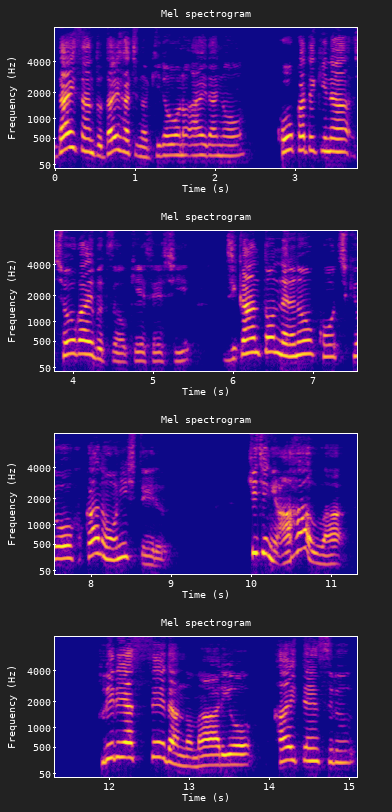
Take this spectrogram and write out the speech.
第3と第8の軌道の間の効果的な障害物を形成し、時間トンネルの構築を不可能にしている。基地にアハウは、フレレアス星団の周りを回転する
